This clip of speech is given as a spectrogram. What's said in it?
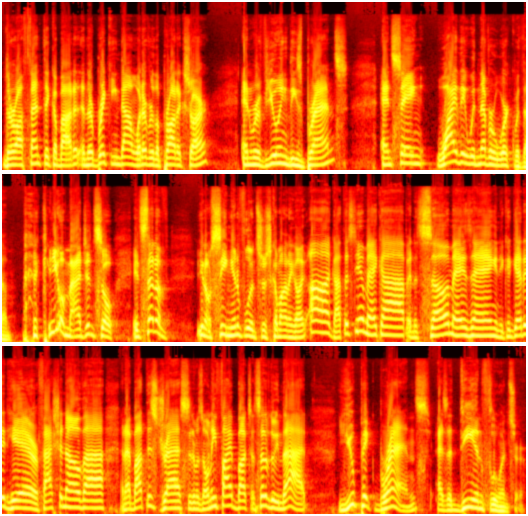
They're authentic about it and they're breaking down whatever the products are and reviewing these brands and saying why they would never work with them. Can you imagine? So instead of you know, seeing influencers come on and going, oh, I got this new makeup and it's so amazing and you could get it here or Fashion Nova and I bought this dress and it was only five bucks. Instead of doing that, you pick brands as a de-influencer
